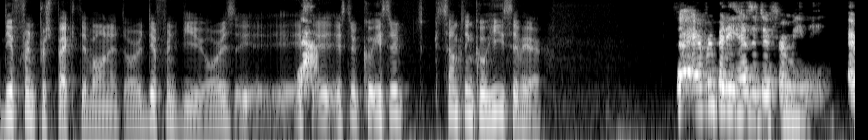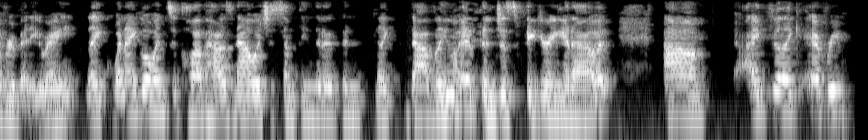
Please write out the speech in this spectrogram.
different perspective on it, or a different view, or is is, yeah. is, is there is there something cohesive here? So everybody has a different meaning. Everybody, right? Like when I go into Clubhouse now, which is something that I've been like dabbling with and just figuring it out. Um, I feel like every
